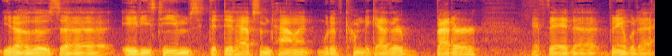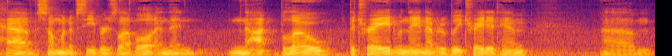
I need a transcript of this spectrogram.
you know, those uh, 80s teams that did have some talent would have come together better if they had uh, been able to have someone of Seaver's level and then not blow the trade when they inevitably traded him. Um,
